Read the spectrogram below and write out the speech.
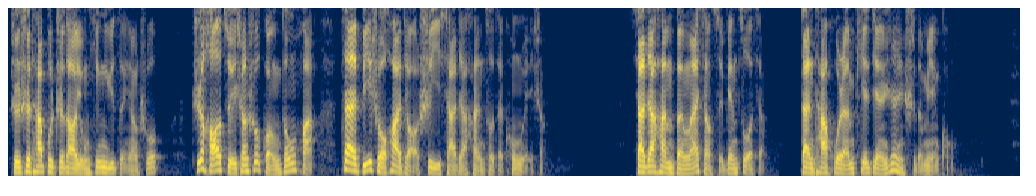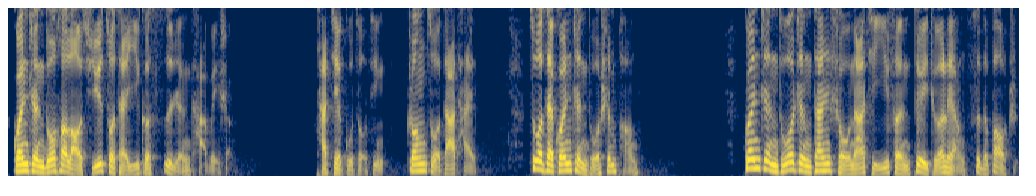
只是他不知道用英语怎样说，只好嘴上说广东话，再比手画脚示意夏家汉坐在空位上。夏家汉本来想随便坐下，但他忽然瞥见认识的面孔，关振铎和老徐坐在一个四人卡位上，他借故走近，装作搭台，坐在关振铎身旁。关振铎正单手拿起一份对折两次的报纸，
